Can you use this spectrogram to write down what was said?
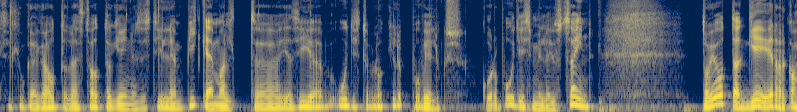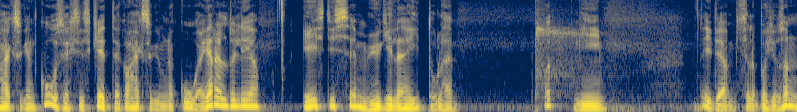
siis lugege Autolehest Autogeeniusest hiljem pikemalt ja siia uudisteploki lõppu veel üks kurb uudis, mille just sain Toyota GR kaheksakümmend kuus ehk siis GT kaheksakümne kuue järeltulija Eestisse müügile ei tule. vot nii. ei tea, mis selle põhjus on,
